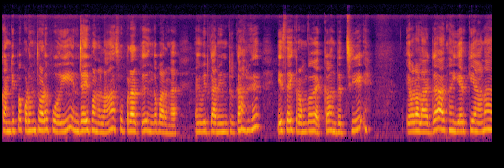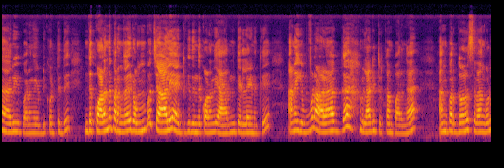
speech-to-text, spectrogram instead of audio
கண்டிப்பாக குடும்பத்தோடு போய் என்ஜாய் பண்ணலாம். சூப்பராக இருக்குது இங்கே பாருங்கள் எங்கள் வீட்டுக்கார் நின்றுருக்காரு இசைக்கு ரொம்ப வெக்கம் வந்துருச்சு. எவ்வளோ அழகாக அது இயற்கையான அருவி பாருங்கள் எப்படி கொட்டுது. இந்த குழந்த பாருங்கள் ரொம்ப ஜாலியாக இருக்குது. இந்த குழந்தை யாருன்னு தெரியல எனக்கு. ஆனால் எவ்வளோ அழகாக விளையாடிட்டு இருக்கான் பாருங்கள் அங்கே பாரு கேர்ள்ஸ் எல்லாம் கூட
